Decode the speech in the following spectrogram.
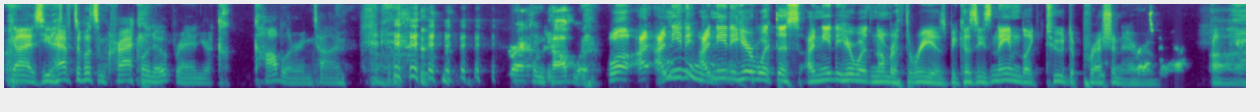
Guys, you have to put some crackling oat bran in your c- cobblering time. crackling cobbler. Well, I, I need to, I need to hear what this I need to hear what number three is because he's named like two depression era uh,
